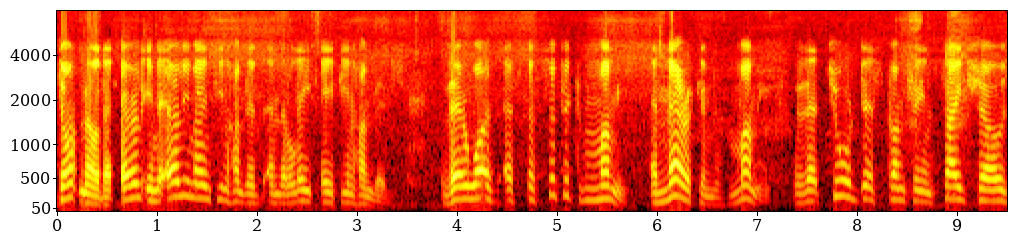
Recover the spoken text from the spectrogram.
don't know that early, in the early 1900s and the late 1800s, there was a specific mummy, American mummy, that toured this country in sideshows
